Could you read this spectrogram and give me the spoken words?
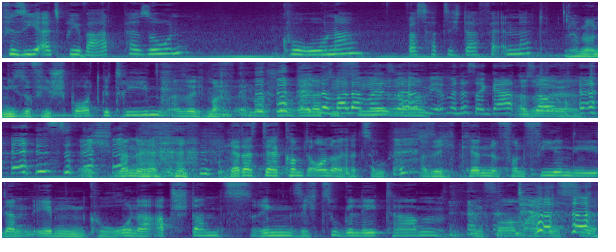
für Sie als Privatperson, Corona, was hat sich da verändert? Ich habe noch nie so viel Sport getrieben. Also ich mache immer schon relativ Normalerweise viel. hören wir immer, dass der Garten also, sauber ist. Ich meine, ja, das, der kommt auch noch dazu. Also ich kenne von vielen, die dann eben Corona-Abstandsring sich zugelegt haben in Form eines äh,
